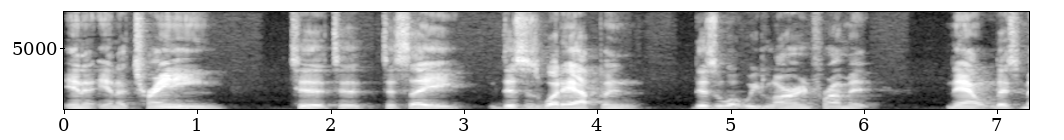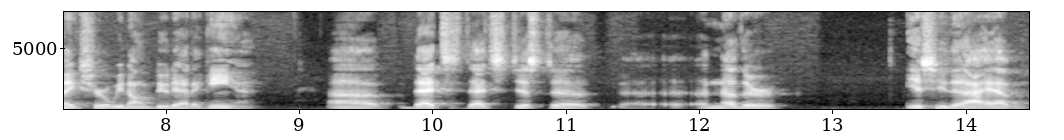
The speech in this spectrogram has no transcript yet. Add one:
in a, in a training to, to, to say, this is what happened. This is what we learned from it. Now let's make sure we don't do that again. Uh, that's that's just a, uh, another issue that I have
